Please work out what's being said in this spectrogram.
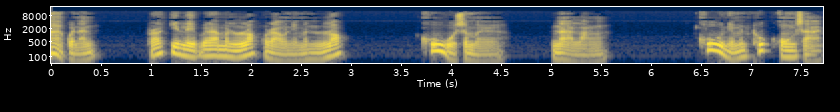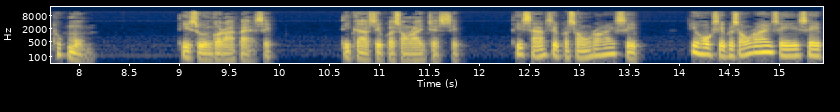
มากกว่านั้น เพราะกิเลสเวลามันล็อกเราเนี่ยมันล็อกคู่เสมอ หน้าหลัง คู่เนี่ยมันทุกองศาทุกมุม ที่ศูนย์ก็ร้อยแปดสิบที่เก้าสิบกับสองร้อยเจ็ดสิบที่สามสิบกับสองร้อยสิบที่หกสิบกับสองร้อยสี่สิบ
